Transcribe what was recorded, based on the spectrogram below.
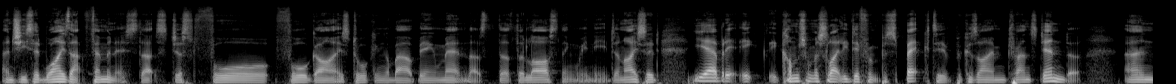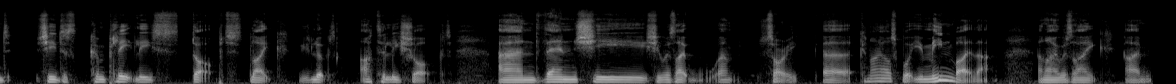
And she said, "Why is that feminist? That's just four four guys talking about being men. That's that's the last thing we need." And I said, "Yeah, but it it, it comes from a slightly different perspective because I'm transgender," and she just completely stopped, like looked utterly shocked, and then she she was like, um, "Sorry." uh, can I ask what you mean by that? And I was like, I'm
